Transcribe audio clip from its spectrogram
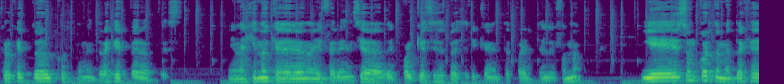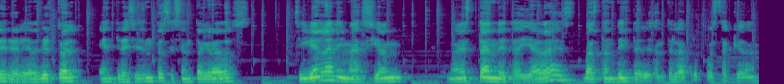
creo que todo el cortometraje, pero pues me imagino que hay una diferencia de por qué es específicamente para el teléfono. Y es un cortometraje de realidad virtual en 360 grados. Si bien la animación no es tan detallada, es bastante interesante la propuesta que dan.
